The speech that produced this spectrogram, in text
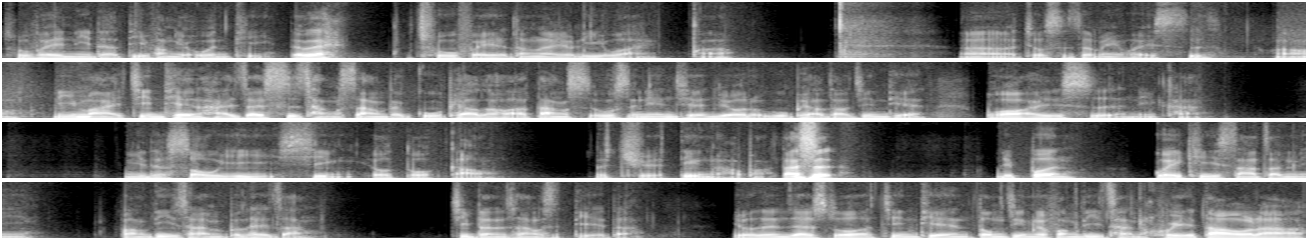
除非你的地方有问题，对不对？除非当然有例外啊，呃，就是这么一回事啊。你买今天还在市场上的股票的话，当时五十年前就有了股票，到今天不好意思，你看你的收益性有多高？就决定了，好不好？但是日本过去三十年房地产不太涨，基本上是跌的。有人在说，今天东京的房地产回到了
